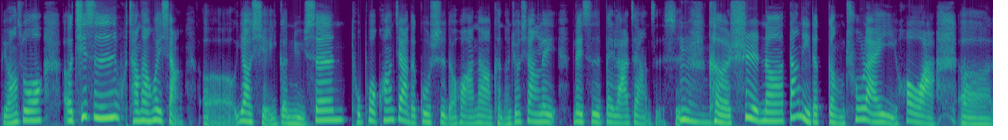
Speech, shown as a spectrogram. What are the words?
比方说，呃，其实常常会想，呃，要写一个女生突破框架的故事的话，那可能就像类类似贝拉这样子是。嗯，可是呢，当你的梗出来以后啊，呃，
